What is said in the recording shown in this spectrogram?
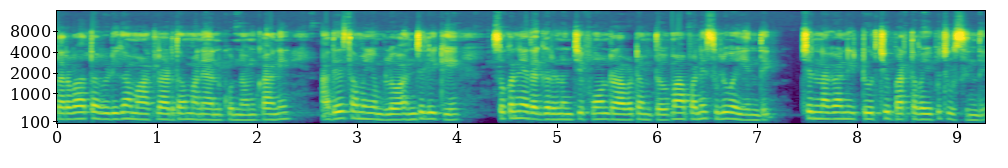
తర్వాత విడిగా మాట్లాడదాం అని అనుకున్నాం కానీ అదే సమయంలో అంజలికి సుకన్య దగ్గర నుంచి ఫోన్ రావటంతో మా పని సులువయ్యింది. చిన్నగా నిట్టూర్చి భర్త వైపు చూసింది.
